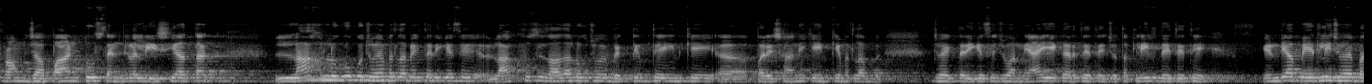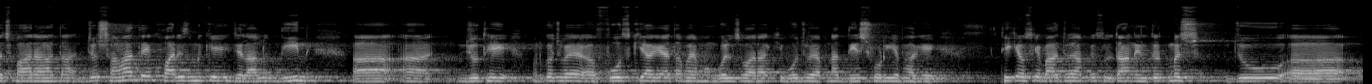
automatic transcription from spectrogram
from Japan to central Asia तक। लाख लोगों को जो है मतलब एक तरीके से लाखों से ज़्यादा लोग जो है विक्टिम थे इनके परेशानी के इनके मतलब जो है एक तरीके से जो अन्याय ये करते थे जो तकलीफ़ देते थे। इंडिया बेरली जो है बच पा रहा था। जो शाह थे ख्वारिज्म के जलालुद्दीन जो थे उनको जो है फोर्स किया गया था भाई मंगोल्स द्वारा कि वो जो है अपना देश छोड़िए भागे। ठीक है उसके बाद जो है आपके सुल्तान इल्तुतमिश जो आ,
